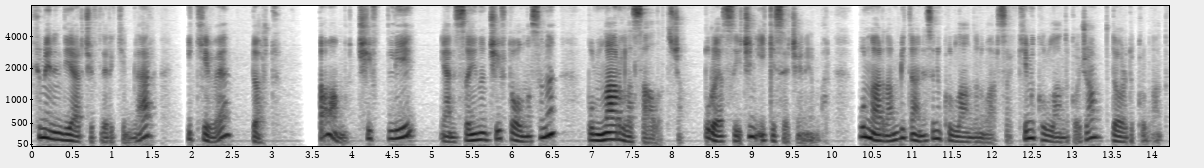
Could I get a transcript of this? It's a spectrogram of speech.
Kümenin diğer çiftleri kimler? 2 ve 4. Tamam mı? Çiftliği yani sayının çift olmasını bunlarla sağlatacağım. Burası için iki seçeneğim var. Bunlardan bir tanesini kullandığını varsa. Kimi kullandık hocam? 4'ü kullandık.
